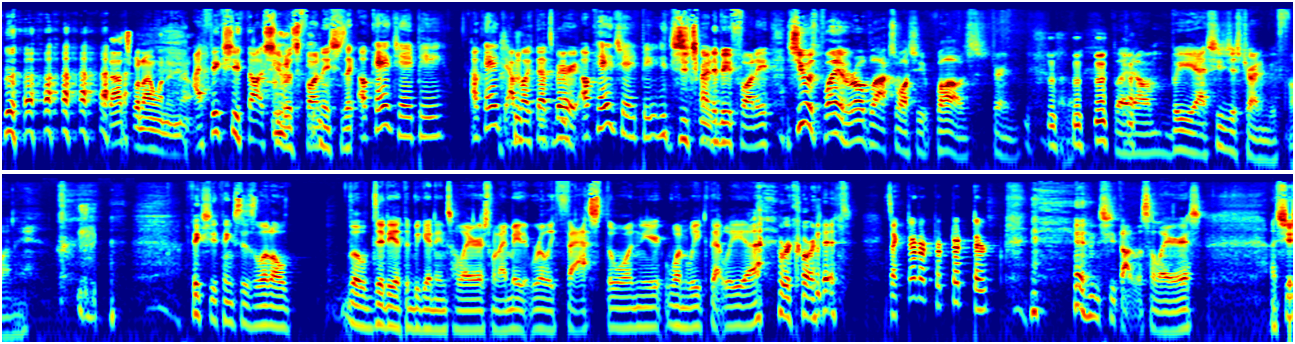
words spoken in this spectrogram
That's what I want to know. I think she thought she was funny. She's like, "Okay, JP." Okay, J-" I'm like, "That's Barry." Okay, JP. She's trying to be funny. She was playing Roblox while she while I was streaming. But, um, but yeah, she's just trying to be funny. I think she thinks his little little ditty at the beginning is hilarious when I made it really fast the one year one week that we uh, recorded. It's like and she thought it was hilarious. And she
